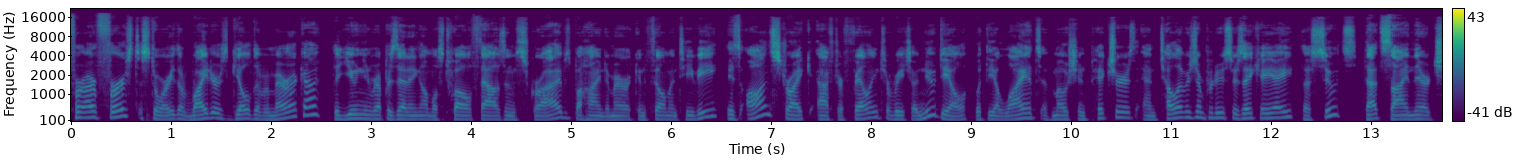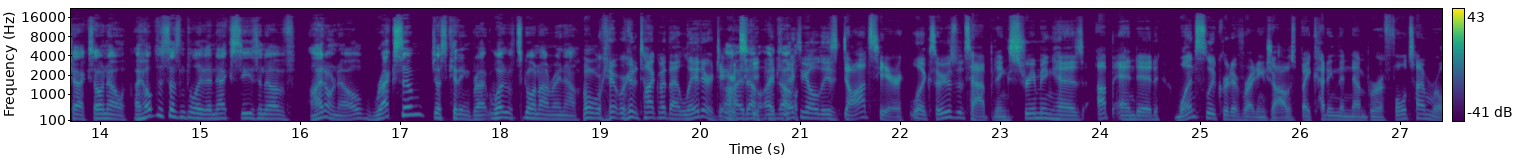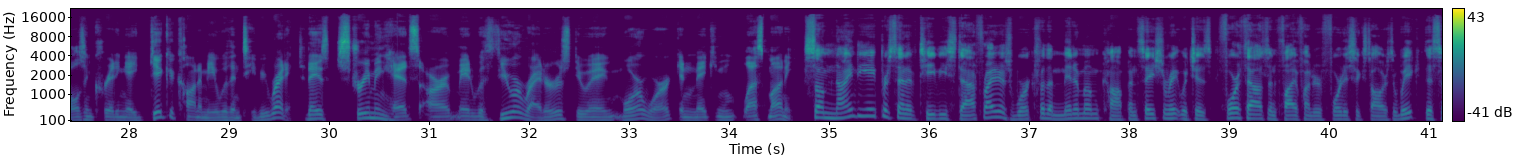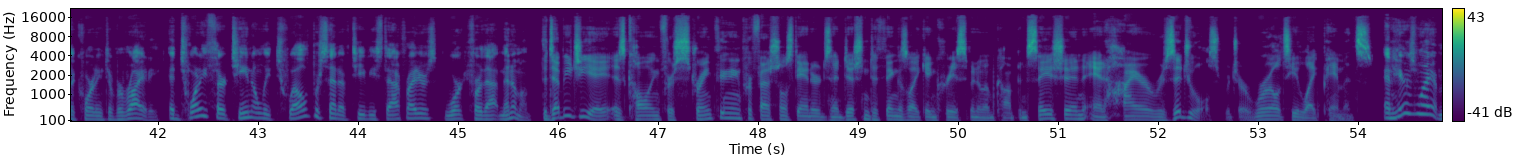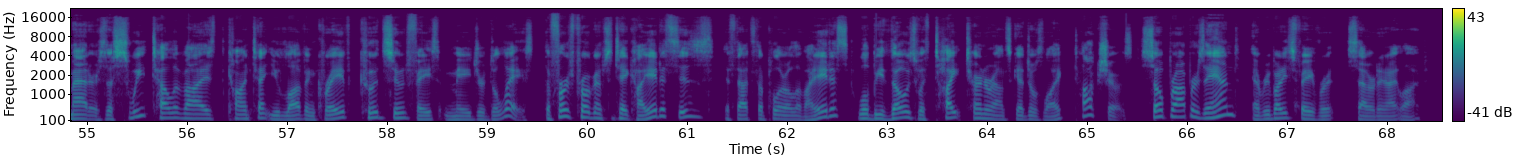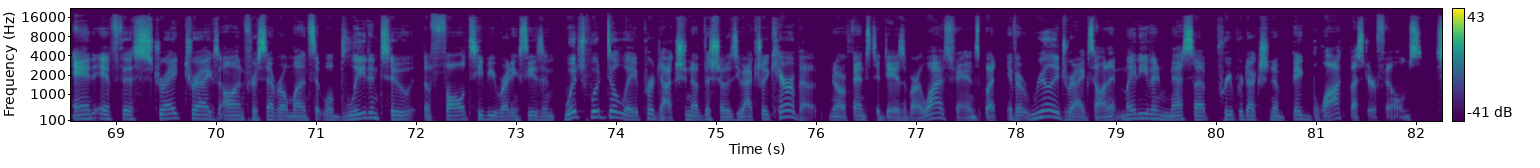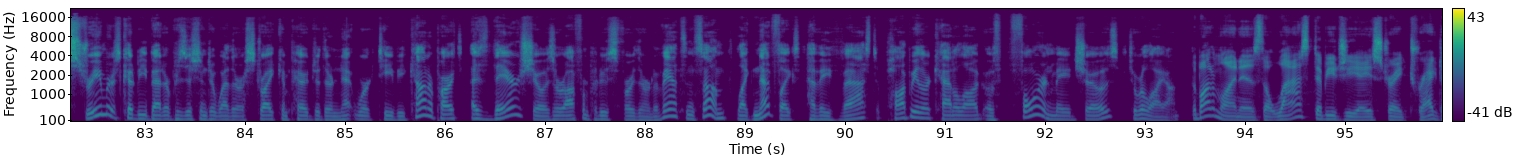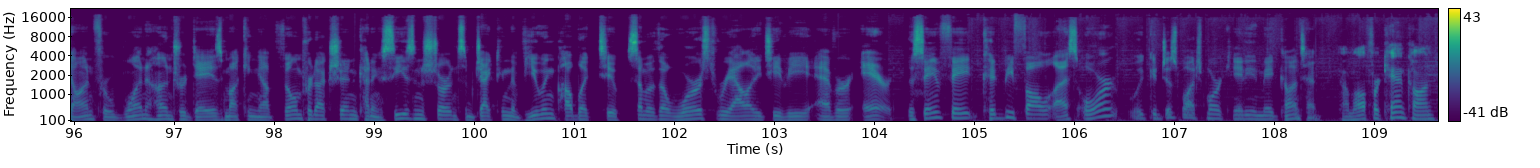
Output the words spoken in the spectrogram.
for our first story, the Writers Guild of America, the union representing almost 12,000 scribes behind American film and TV, is on strike after failing to reach a new deal with the Alliance of Motion Pictures and Television Producers, aka the Suits, that signed their checks. Oh no, I hope this doesn't delay the next season of, I don't know, Wrexham? Just kidding, Brett. What's going on right now? Well, we're going we're to talk about that later, dude. I know, I know. Connecting all these dots here. Look, so here's what's happening streaming has upended once lucrative writing jobs by cutting the number of full time roles and creating a gig economy within TV writing. Today's streaming hits are made with fewer writers doing more work and making less money. Some 98% of TV staff writers work for the minimum compensation rate, which is $4,546 a week. This, according to Variety. In 2013, only 12% of TV staff writers worked for that minimum. The WGA is calling for strengthening professional standards in addition to things like increased minimum compensation and higher residuals, which are royalty like payments. And here's why it matters the sweet televised content you love and crave could soon face major delays. The first programs to take hiatuses, if that's the plural of hiatus, will be those with tight turnaround schedules like talk shows, soap operas, and everybody's favorite Saturday Night Live. And if this strike drags on for several months, it will bleed into the fall TV writing season, which would delay production of the shows you actually care about. No offense to Days of Our Lives fans, but if it really drags on, it might even mess up pre production of big blockbuster films. Streamers could be better positioned to weather a strike compared to their network TV counterparts, as their shows are often produced further in advance, and some, like Netflix, have a vast, popular catalog of foreign made shows to rely on. The bottom line is the last WGA strike dragged on for 100 days, mucking up film production production, cutting seasons short, and subjecting the viewing public to some of the worst reality TV ever aired. The same fate could befall us, or we could just watch more Canadian made content. I'm all for CanCon.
